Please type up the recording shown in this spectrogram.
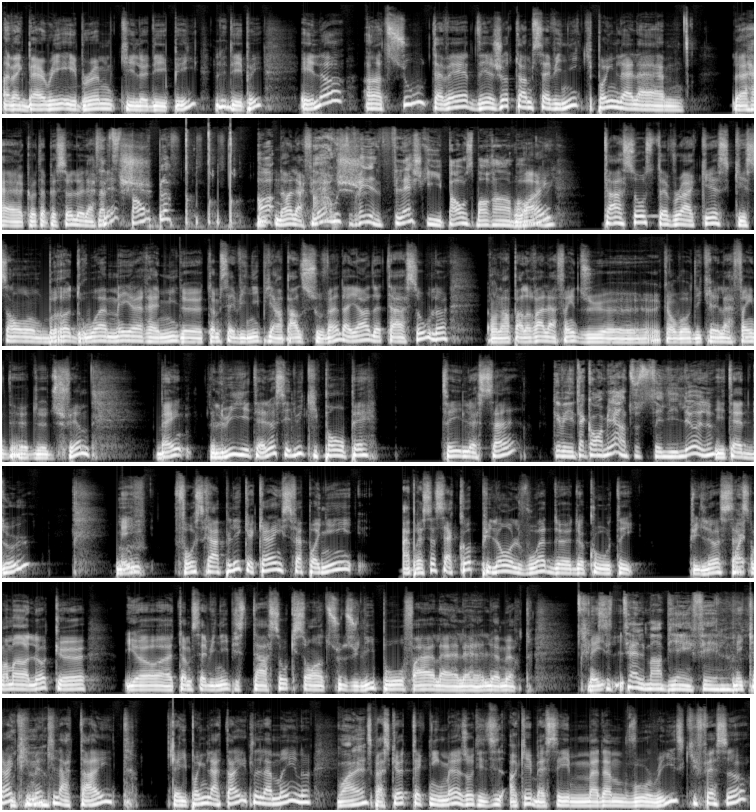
avec Barry Abram, qui est le DP. Le DP. Et là, en dessous, tu avais déjà Tom Savini qui pogne la. la, la- comment t'appelles ça, la, La flèche? pompe, là? Ah. Non, la flèche. Ah oui, c'est vrai, il y a une flèche qui passe bord en bord. Ouais. lui. Tasso Stavrakis, qui est son bras droit, meilleur ami de Tom Savini, puis il en parle souvent d'ailleurs de Tasso. Là. On en parlera à la fin du. euh, quand on va décrire la fin de- de- du film. Ben, lui, il était là, c'est lui qui pompait tu sais, le sang. Mais il était combien en dessous de ce lit-là? Là? Il était deux. Mais faut se rappeler que quand il se fait pogner, après ça, ça coupe, puis là, on le voit de, de côté. Puis là, c'est à Ouais. ce moment-là que il y a euh, Tom Savini puis Tasso qui sont en dessous du lit pour faire la- la- le meurtre. C'est tellement bien fait. là. mais quand ils mettent la tête, quand ils pognent la tête, là, la main, là, Ouais. c'est parce que techniquement, eux autres, ils disent OK, ben c'est Madame Voorhees qui fait ça.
